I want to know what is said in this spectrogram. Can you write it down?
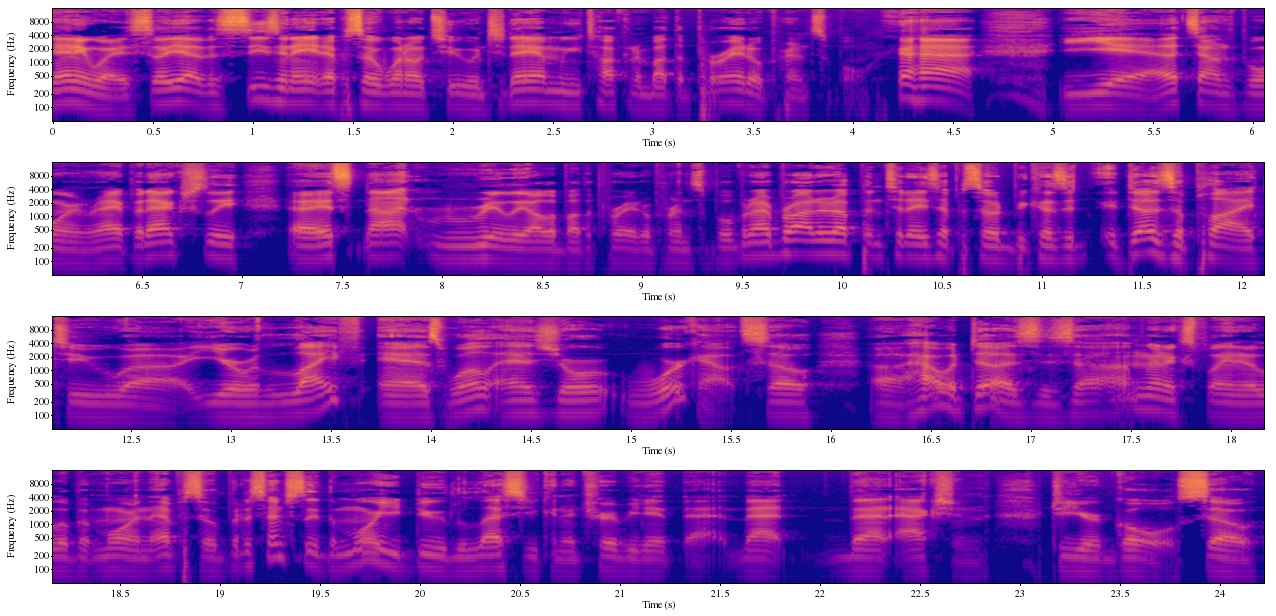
Anyway, so yeah, this is season 8, episode 102, and today I'm going to be talking about the Pareto principle. yeah, that sounds boring, right? But actually, uh, it's not really all about the Pareto principle, but I brought it up in today's episode because it, it does apply to uh, your life as well as your workout. So, uh, how it does is uh, I'm going to explain it a little bit more in the episode, but essentially, the more you do, the less you can attribute it that that that action to your goals. So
